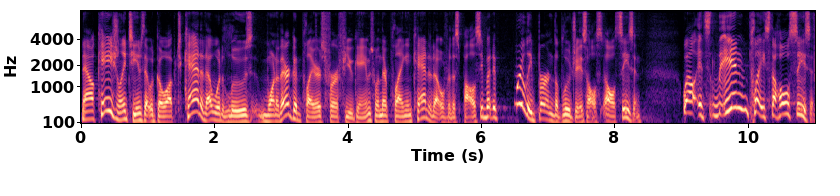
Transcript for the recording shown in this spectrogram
Now, occasionally, teams that would go up to Canada would lose one of their good players for a few games when they're playing in Canada over this policy, but it really burned the Blue Jays all, all season. Well, it's in place the whole season.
